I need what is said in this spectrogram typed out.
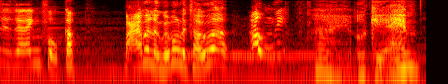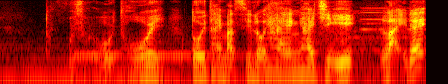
gì ra anh phổ cập. bà mới là người bất lịch sự á Ông ấy Ơ kìa em Ôi dồi ôi thôi Tôi thay mặt xin lỗi hai anh hai chị Lại đấy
